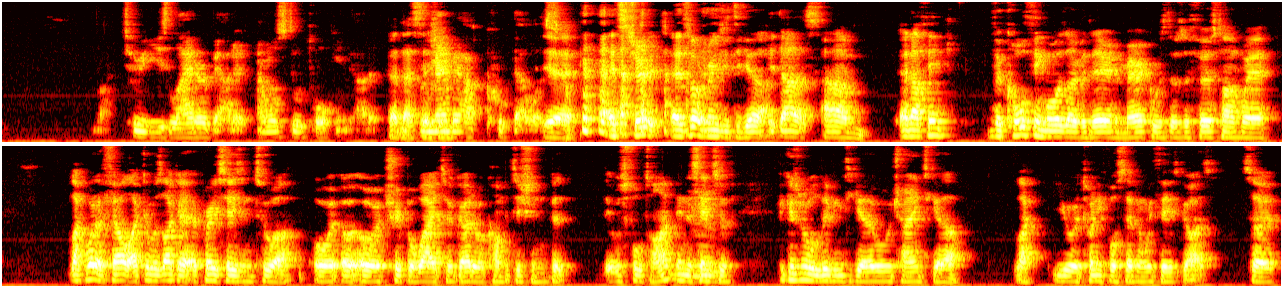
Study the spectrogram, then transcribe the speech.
like two years later about it, and we're still talking about it. About that session. Remember how cooked that was? Yeah, it's true. It's what brings you together. it does. Um, and I think the cool thing was over there in America was there was the first time where, like, what it felt like it was like a, a pre-season tour or, or, or a trip away to go to a competition, but it was full time in the Mm. sense of because we were living together, we were training together. Like you were twenty four seven with these guys, so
